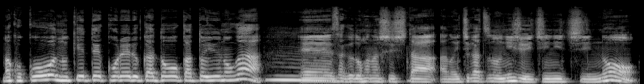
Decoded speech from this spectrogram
まあ、ここを抜けてこれるかどうかというのが、んえー、先ほどお話しした、あの、1月の21日の、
